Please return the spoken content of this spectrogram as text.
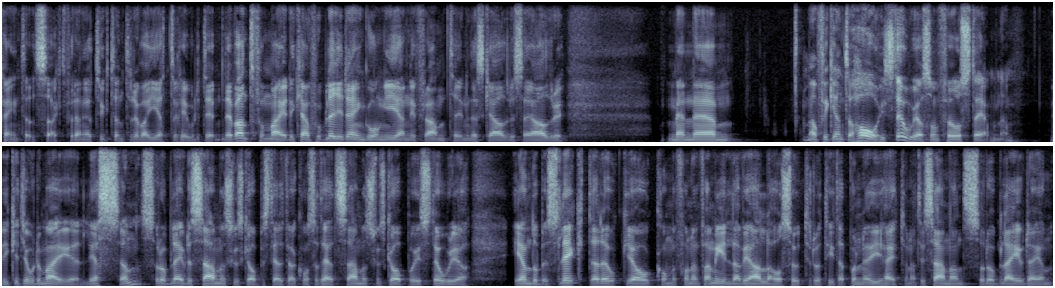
rent ut sagt för den. Jag tyckte inte det var jätteroligt. Det, det var inte för mig. Det kanske blir det en gång igen i framtiden. Det ska jag aldrig säga aldrig. Men eh, man fick inte ha historia som första ämne. Vilket gjorde mig eh, ledsen. Så då blev det samhällskunskap istället. för att konstaterade att samhällskunskap och historia är ändå besläktade. Och jag kommer från en familj där vi alla har suttit och tittat på nyheterna tillsammans. Så då blev det en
